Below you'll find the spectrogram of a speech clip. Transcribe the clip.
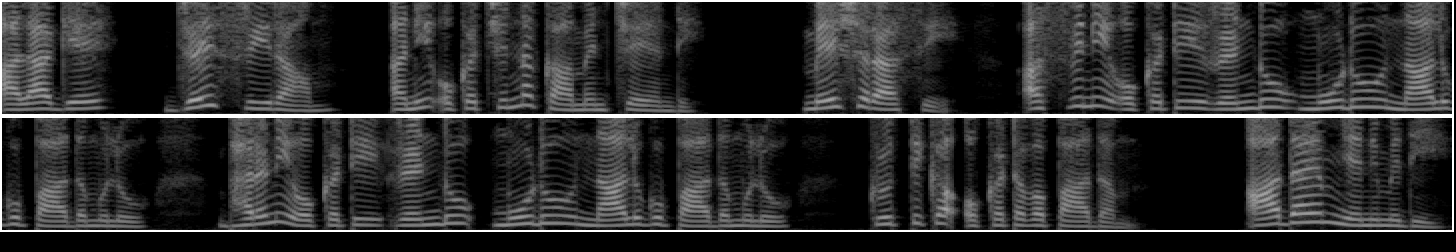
అలాగే జై శ్రీరామ్ అని ఒక చిన్న కామెంట్ చేయండి. మేషరాశి అశ్విని ఒకటి రెండు మూడు నాలుగు పాదములు భరణి ఒకటి రెండు మూడు నాలుగు పాదములు కృత్తిక ఒకటవ పాదం. ఆదాయం ఎనిమిది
